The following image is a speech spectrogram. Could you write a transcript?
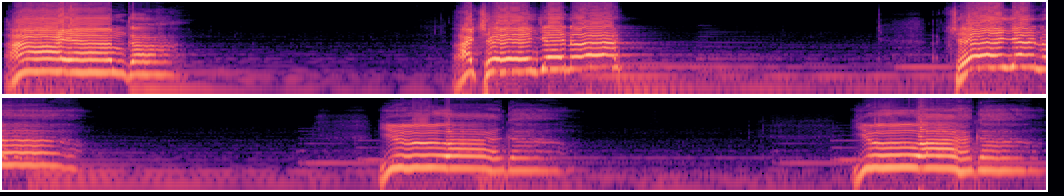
I am God. I change not. Change. You are God. You are God.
